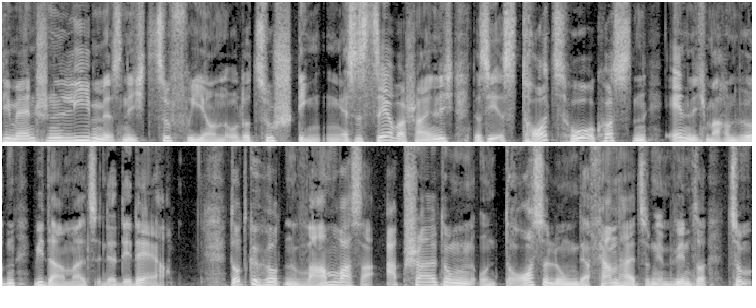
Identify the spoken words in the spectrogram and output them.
Die Menschen lieben es nicht zu frieren oder zu stinken. Es ist sehr wahrscheinlich, dass sie es trotz hoher Kosten ähnlich machen würden wie damals in der DDR. Dort gehörten Warmwasserabschaltungen und Drosselungen der Fernheizung im Winter zum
